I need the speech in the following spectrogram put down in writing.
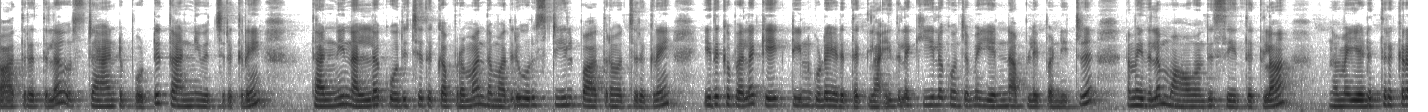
பாத்திரத்தில் ஒரு ஸ்டாண்டு போட்டு தண்ணி வச்சுருக்கிறேன். தண்ணி நல்லா கொதித்ததுக்கப்புறமா இந்த மாதிரி ஒரு ஸ்டீல் பாத்திரம் வச்சுருக்கிறேன். இதுக்கு பதிலாக கேக் டீன் கூட எடுத்துக்கலாம். இதில் கீழே கொஞ்சமாக எண்ணெய் அப்ளை பண்ணிவிட்டு நம்ம இதில் மாவு வந்து சேர்த்துக்கலாம். நம்ம எடுத்திருக்கிற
